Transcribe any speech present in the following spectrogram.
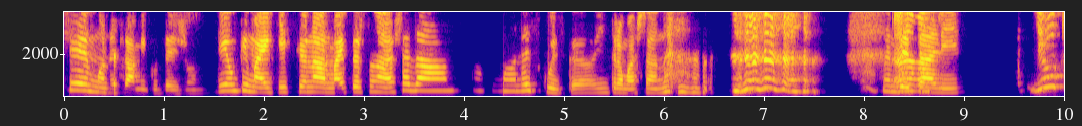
Ce mănânci la micul dejun? E un pic mai chestionar, mai personal așa, dar mă ne scuzi că intrăm așa în, în detalii. E ok,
